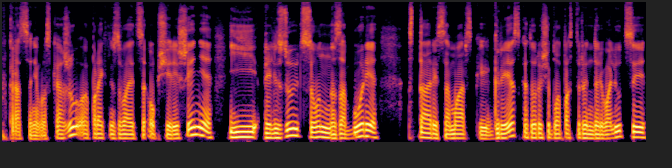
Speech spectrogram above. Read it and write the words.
вкратце о нем расскажу. Проект называется «Общее решение», и реализуется он на заборе старой самарской ГРЭС, которая еще была построена до революции,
